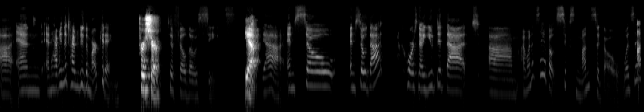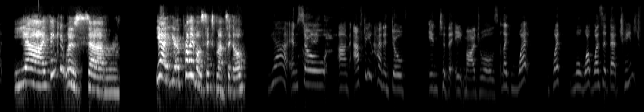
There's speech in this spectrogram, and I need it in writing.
uh, and and having the time to do the marketing for sure. to fill those seats. Yeah. Yeah. And so and so that course now you did that um i want to say about six months ago was it? Yeah i think it was um yeah yeah probably about six months ago. Yeah and so um after you kind of dove into the eight modules like what what well what was it that changed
